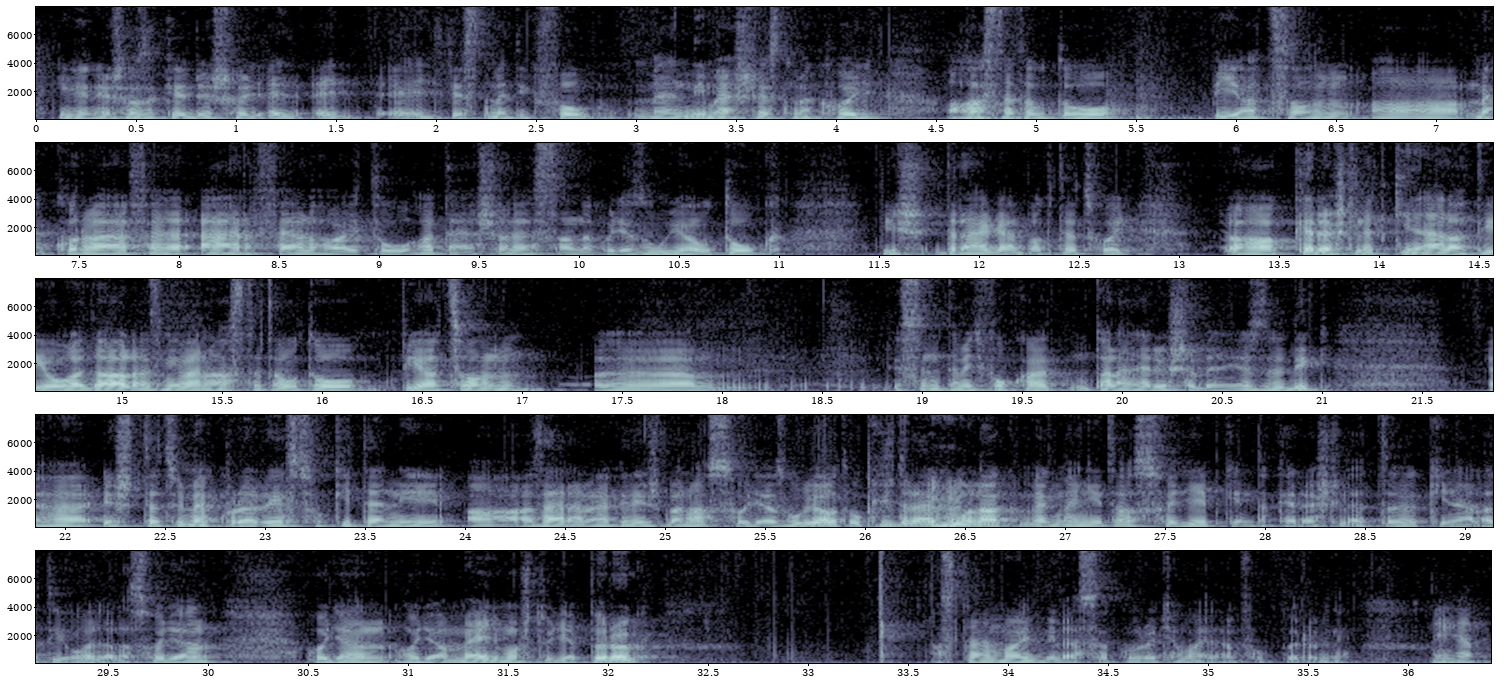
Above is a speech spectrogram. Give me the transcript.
Igen, és az a kérdés, hogy egy, egy, egyrészt meddig fog menni, másrészt meg, hogy a használt autó piacon a mekkora árfel, árfelhajtó hatása lesz annak, hogy az új autók is drágábbak. Tehát, hogy a kereslet kínálati oldal az nyilván a használt autó piacon ö, szerintem egy fokkal talán erősebben érződik, és tehát, hogy mekkora részt fog kitenni az áremelkedésben az, hogy az új autók is drágulnak, uh-huh. meg mennyit az, hogy egyébként a kereslet kínálati oldal az hogyan, hogyan, hogyan megy, most ugye pörög, aztán majd mi lesz akkor, hogyha majd nem fog pörögni. Igen.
